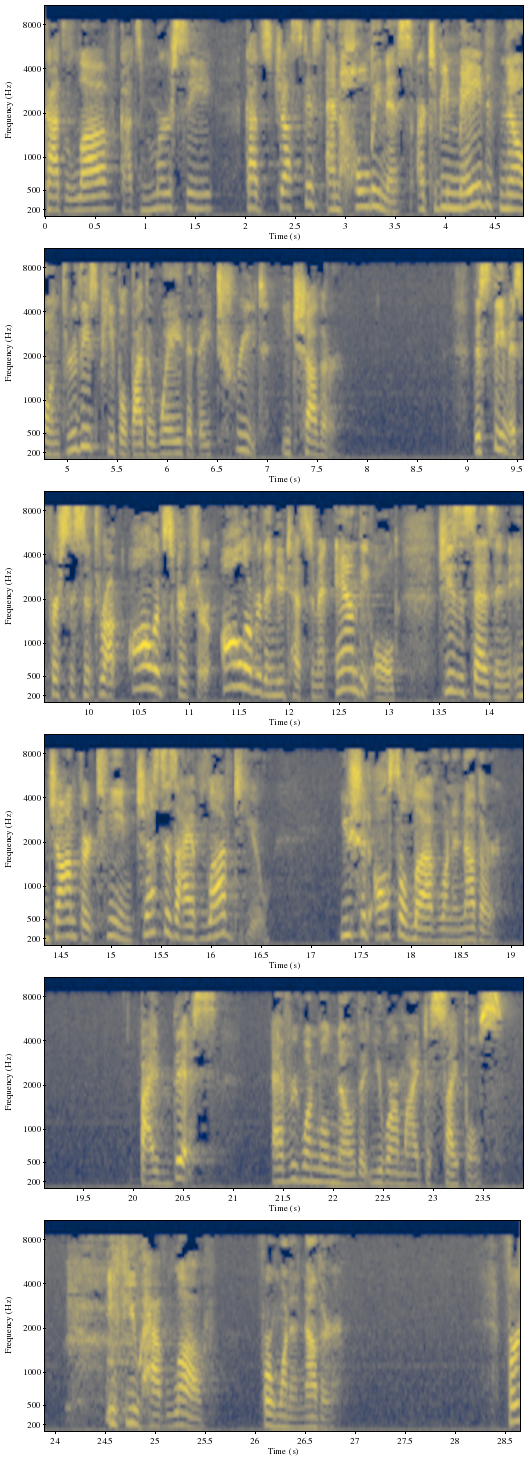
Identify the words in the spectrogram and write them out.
God's love, God's mercy, God's justice, and holiness are to be made known through these people by the way that they treat each other. This theme is persistent throughout all of Scripture, all over the New Testament and the Old. Jesus says in, in John 13, just as I have loved you, you should also love one another. By this, everyone will know that you are my disciples, if you have love for one another. 1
